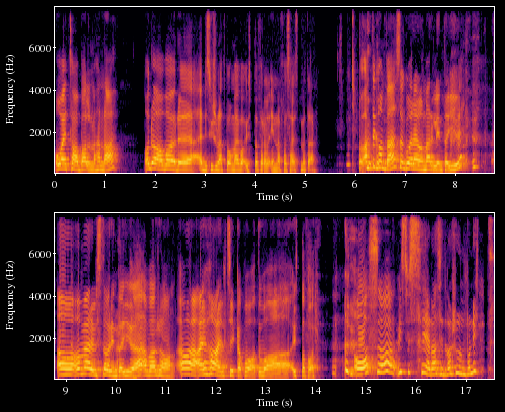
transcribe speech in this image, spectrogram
Og jeg tar ballen med hendene. Og da var det en diskusjon etterpå om jeg var utafor eller innafor 16-meteren. Og etter kampen så går jeg og Meryl i intervju. Og, og Meryl står i intervjuet og bare sånn Å, jeg er helt sikker på at hun var utafor. Og så, hvis du ser den situasjonen på nytt,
